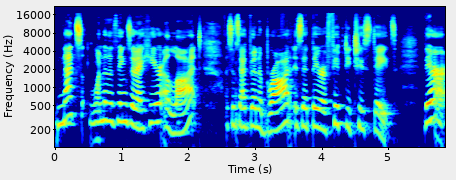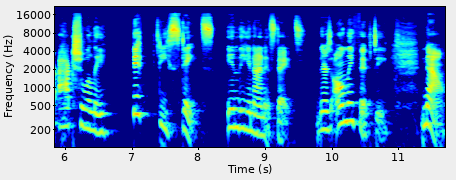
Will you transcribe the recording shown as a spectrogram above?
And that's one of the things that I hear a lot since I've been abroad is that there are 52 states. There are actually 50 states in the United States. There's only 50. Now,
